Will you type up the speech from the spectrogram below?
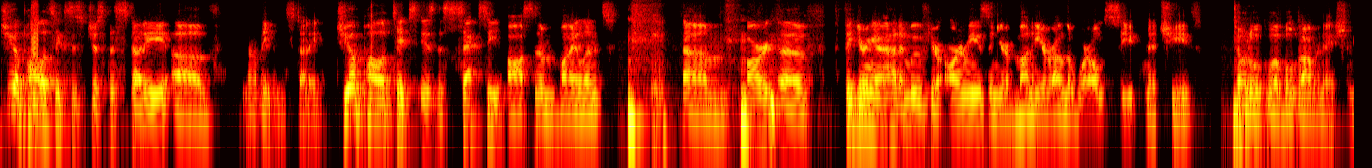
Geopolitics is just the study of, not even study. Geopolitics is the sexy, awesome, violent um, art of figuring out how to move your armies and your money around the world so you can achieve total global domination.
